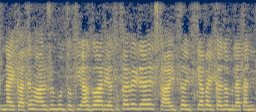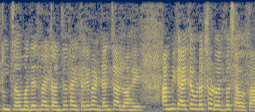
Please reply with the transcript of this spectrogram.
नाही का? तेव्हा अर्जुन बोलतो की अगं आर्या तू काय वेडी आहेस का? इथं इतक्या बायका जमल्यात आणि तुमचं मध्येच बायकांचं काहीतरी भांडण चालू आहे. आम्ही काय तेवढंच सोडवत बसावं का?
